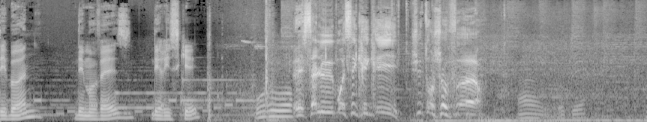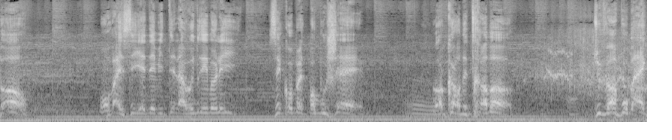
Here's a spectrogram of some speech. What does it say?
Des bonnes, des mauvaises, des risquées. Bonjour. Eh salut, moi c'est Cricri, je suis ton chauffeur. Ah, ok. Bon, on va essayer d'éviter la rue de Rivoli. C'est complètement bouché. Encore des travaux. Tu veux un bon bec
